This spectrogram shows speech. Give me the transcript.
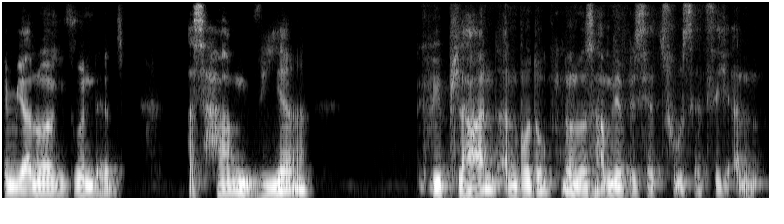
Im Januar gegründet. Was haben wir geplant an Produkten und was haben wir bisher zusätzlich an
